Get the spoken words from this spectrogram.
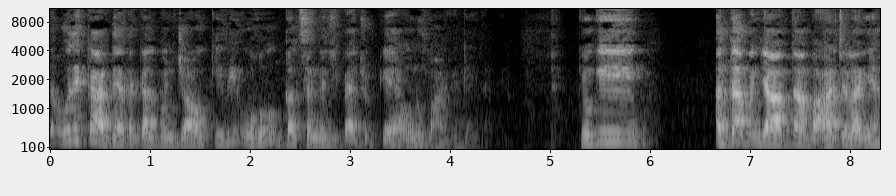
ਤਾਂ ਉਹਦੇ ਘਰਦਿਆਂ ਤੱਕ ਗੱਲ ਪਹੁੰਚਾਓ ਕਿ ਵੀ ਉਹ ਗਲਤ ਸੰਗਤ 'ਚ ਪੈ ਚੁੱਕੇ ਆ, ਉਹਨੂੰ ਬਾਹਰ ਕੱਢਿਆ ਜਾਵੇ ਕਿਉਂਕਿ ਅੱਧਾ ਪੰਜਾਬ ਤਾਂ ਬਾਹਰ ਚਲਾ ਗਿਆ।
